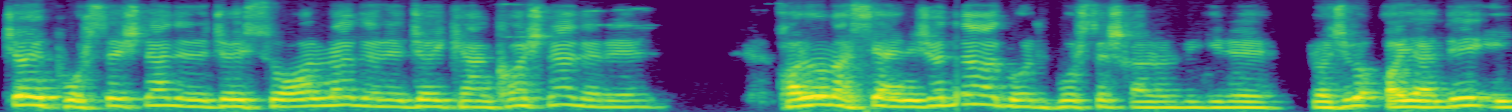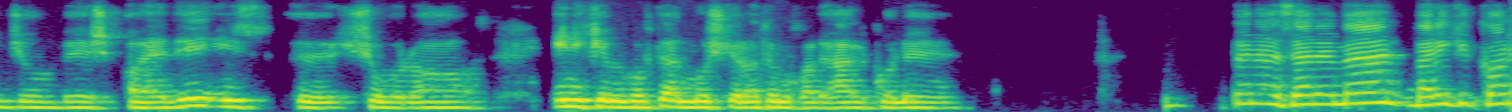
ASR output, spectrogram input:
جای پرسش نداره جای سوال نداره جای کنکاش نداره؟ خانم مسیح نژاد نباید مورد پرسش قرار بگیره. راجب آینده این جنبش آینده این شورا اینی که می‌گفتن مشکلات رو می‌خواد حل کنه. به نظر من برای اینکه کار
